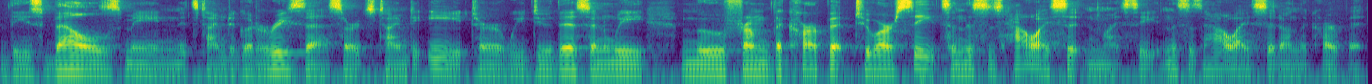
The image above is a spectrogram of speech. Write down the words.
these bells mean it's time to go to recess or it's time to eat or we do this and we move from the carpet to our seats and this is how I sit in my seat and this is how I sit on the carpet.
